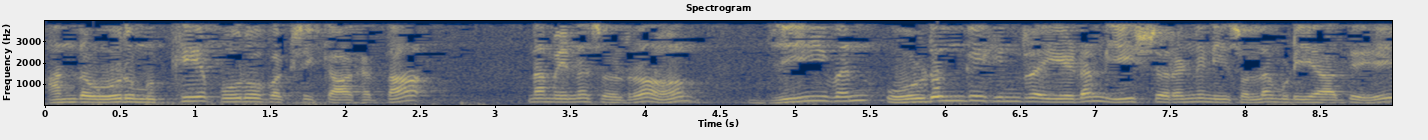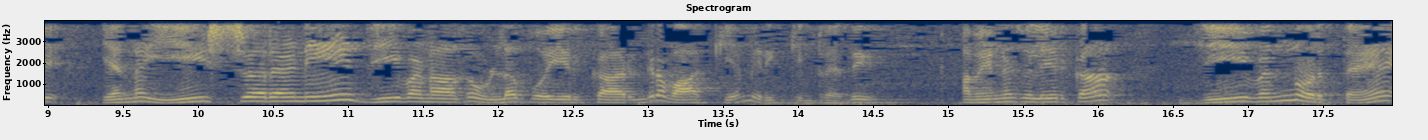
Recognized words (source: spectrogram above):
அந்த ஒரு முக்கிய பூர்வபக்ஷிக்காகத்தான் நம்ம என்ன சொல்றோம்? ஜீவன் ஒடுங்குகின்ற இடம் ஈஸ்வரன் நீ சொல்ல முடியாது. ஏன்னா ஈஸ்வரனே ஜீவனாக உள்ள போயிருக்காருங்கிற வாக்கியம் இருக்கின்றது. அவன் என்ன சொல்லியிருக்கான்? ஜீவன் ஒருத்தன்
